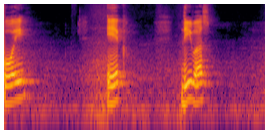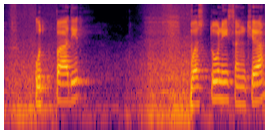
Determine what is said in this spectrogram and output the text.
કોઈ એક દિવસ ઉત્પાદિત વસ્તુની સંખ્યા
